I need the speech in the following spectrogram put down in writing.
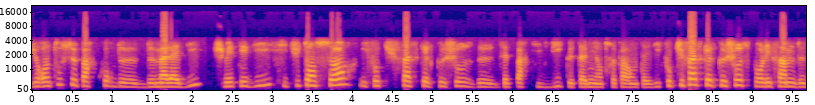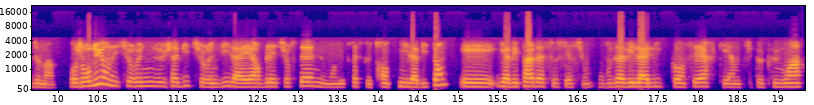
durant tout ce parcours de, de maladie, je m'étais dit, si tu t'en sors, il faut que tu fasses quelque chose de cette partie de vie que tu as mis entre parenthèses. Il faut que tu fasses quelque chose pour les femmes de demain. Aujourd'hui, on est sur une, j'habite sur une ville à Herblay-sur-Seine où on est presque 30 000 habitants et il n'y avait pas d'association. Vous avez la Ligue Cancer qui est un petit peu plus loin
